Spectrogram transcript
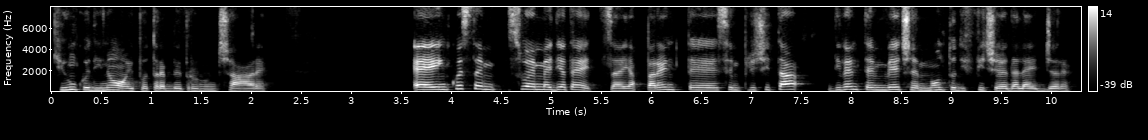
chiunque di noi potrebbe pronunciare. E in questa sua immediatezza e apparente semplicità diventa invece molto difficile da leggere,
